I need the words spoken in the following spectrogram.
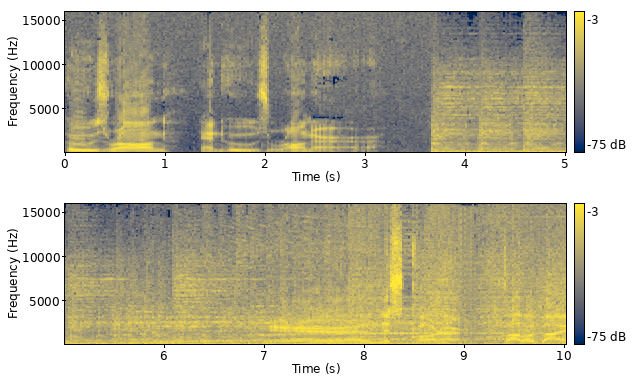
Who's wrong and who's wronger? In this corner, followed by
